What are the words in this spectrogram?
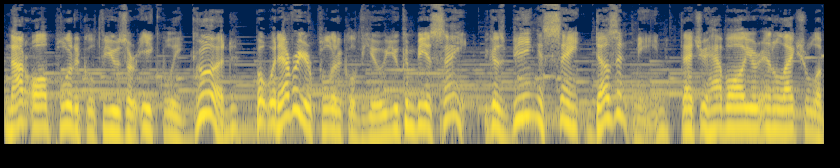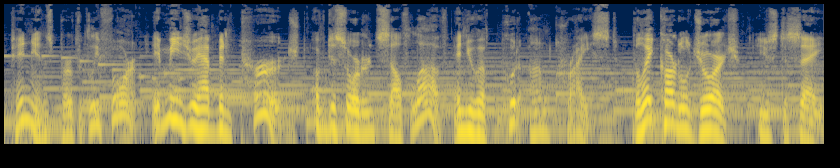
Not all political views are equally good, but whatever your political view, you can be a saint, because being a saint doesn't mean that you have all your intellectual opinions perfectly formed. It means you have been purged of disordered self love, and you have put on Christ. The late Cardinal George used to say,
